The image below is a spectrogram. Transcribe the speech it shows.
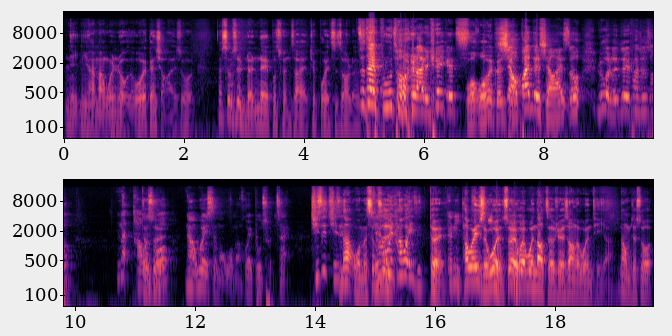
你你还蛮温柔的。我会跟小孩说：那是不是人类不存在就不会制造垃圾？这太 brutal 了啦！你可以跟我我会跟小小班的小孩说，如果人类怕，就是说，那他会说，对不对那为什么我们会不存在？其实其实那我们是不其实他会他会一直对跟你他会一直问，所以会问到哲学上的问题啊？那我们就说，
